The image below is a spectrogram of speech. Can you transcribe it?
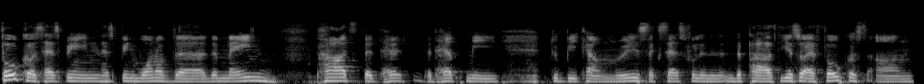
focus has been has been one of the the main parts that that helped me to become really successful in, in, the past year. So I focused on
